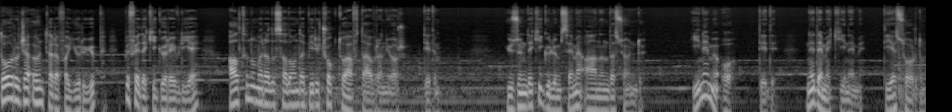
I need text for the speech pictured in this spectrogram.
Doğruca ön tarafa yürüyüp büfedeki görevliye altı numaralı salonda biri çok tuhaf davranıyor dedim. Yüzündeki gülümseme anında söndü. Yine mi o dedi. Ne demek yine mi diye sordum.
